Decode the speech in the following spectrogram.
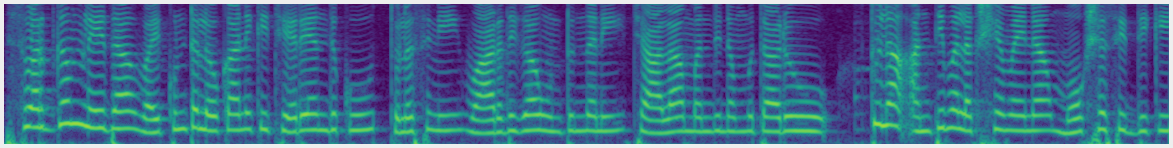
స్వర్గం లేదా వైకుంఠ లోకానికి చేరేందుకు తులసిని వారధిగా ఉంటుందని చాలామంది నమ్ముతారు. భక్తుల అంతిమ లక్ష్యమైన మోక్షసిద్ధికి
